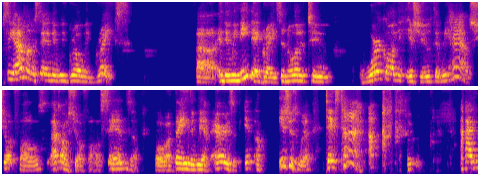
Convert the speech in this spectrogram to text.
see, I'm understanding that we grow in grace. Uh, and then we need that grace in order to work on the issues that we have, shortfalls, I call them shortfalls, sins, or, or things that we have areas of, of issues with, takes time. I, I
